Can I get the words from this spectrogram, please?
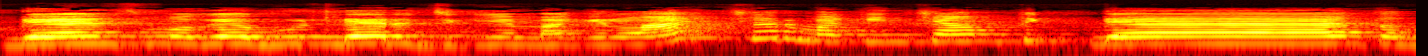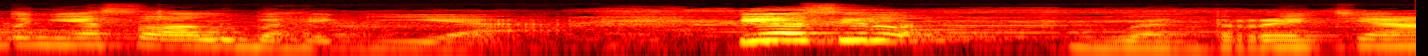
Dan semoga Bunda rezekinya makin lancar makin cantik dan tentunya selalu bahagia. Yuk sil buat tereca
